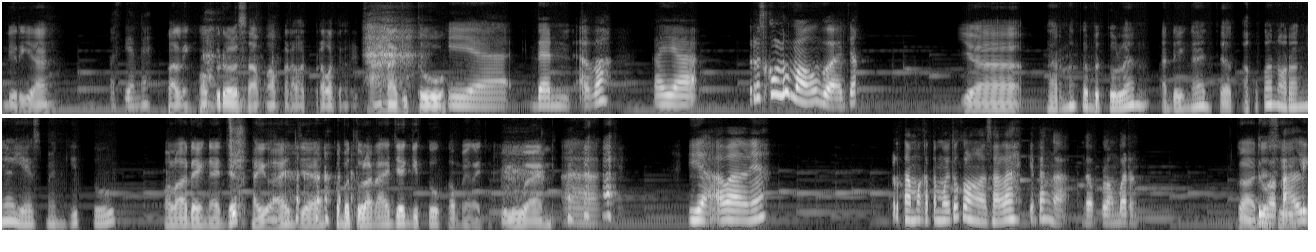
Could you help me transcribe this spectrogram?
sendirian. Pasiennya paling ngobrol sama perawat-perawat yang di sana gitu. Iya dan apa kayak terus kok lu mau gue ajak? Ya karena kebetulan ada yang ngajak. Aku kan orangnya yes man gitu. Kalau ada yang ngajak ayo aja. Kebetulan aja gitu kamu yang ngajak duluan. Ah, iya awalnya pertama ketemu itu kalau nggak salah kita nggak nggak pulang bareng. Gak ada dua sih. kali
